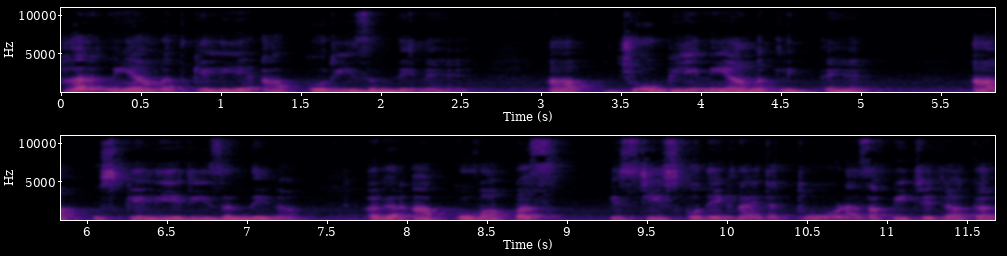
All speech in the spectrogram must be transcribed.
हर नियामत के लिए आपको रीज़न देने हैं। आप जो भी नियामत लिखते हैं, आप उसके लिए रीज़न देना। अगर आपको वापस इस चीज़ को देखना है तो थोड़ा सा पीछे जाकर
